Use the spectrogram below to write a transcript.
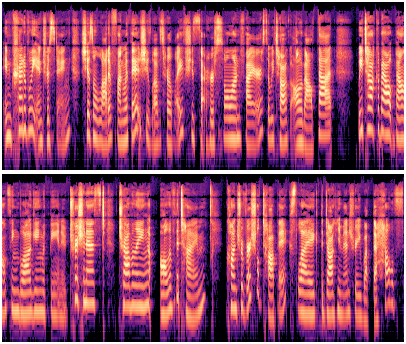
incredibly interesting. She has a lot of fun with it. She loves her life. She's set her soul on fire. So we talk all about that. We talk about balancing blogging with being a nutritionist, traveling all of the time, controversial topics like the documentary What the Health.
